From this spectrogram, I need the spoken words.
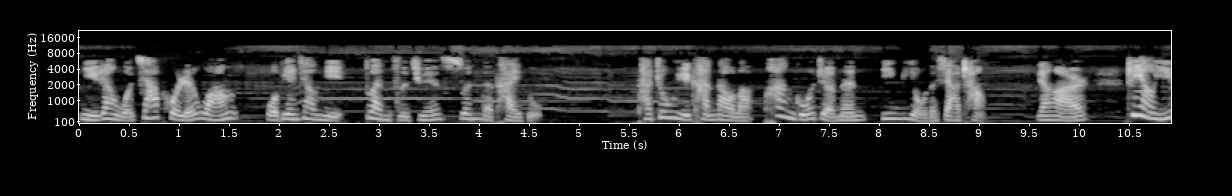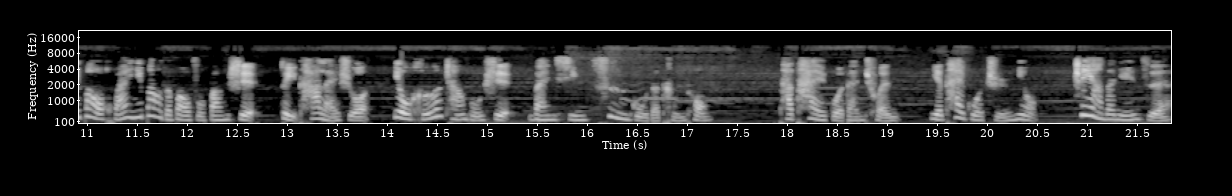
你让我家破人亡，我便叫你断子绝孙的态度。他终于看到了叛国者们应有的下场。然而，这样一报还一报的报复方式，对他来说又何尝不是剜心刺骨的疼痛？她太过单纯，也太过执拗。这样的女子，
